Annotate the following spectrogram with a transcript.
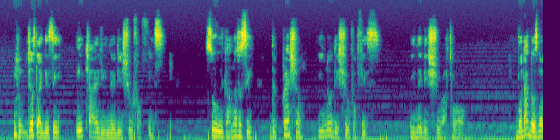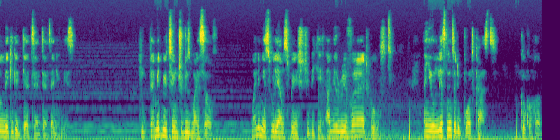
Just like they say, HIV no dey show for face. So we can also say depression you no dey show for face. You no dey show at all. But that does not make it a death sentence, anyways. Hmm, permit me to introduce myself. My name is William Spring Chibike. I'm your revered host, and you're listening to the podcast Coco Hub.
